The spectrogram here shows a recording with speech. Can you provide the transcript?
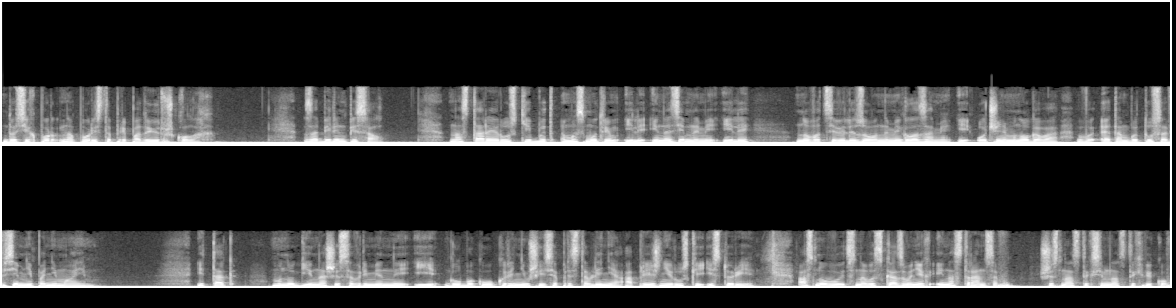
До сих пор напористо преподают в школах. Забелин писал: "На старый русский быт мы смотрим или иноземными, или новоцивилизованными глазами, и очень многого в этом быту совсем не понимаем. Итак, многие наши современные и глубоко укоренившиеся представления о прежней русской истории основываются на высказываниях иностранцев XVI-XVII веков.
